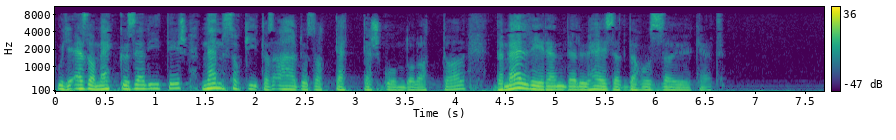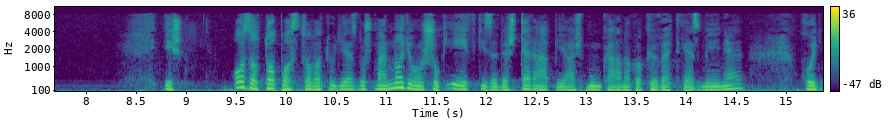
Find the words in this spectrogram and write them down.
Ugye ez a megközelítés nem szakít az áldozat tettes gondolattal, de mellérendelő helyzetbe hozza őket. És az a tapasztalat, ugye ez most már nagyon sok évtizedes terápiás munkának a következménye, hogy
